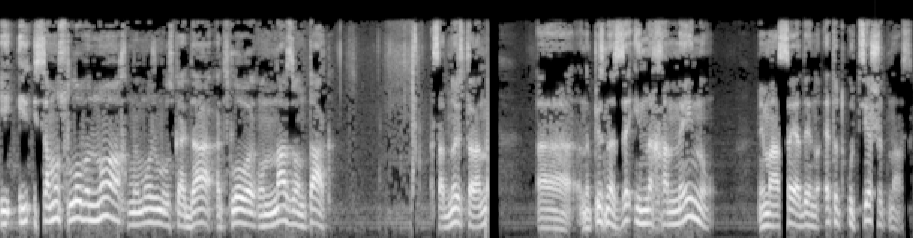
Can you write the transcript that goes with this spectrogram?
И, и, и само слово Ноах, мы можем его сказать, да, от слова, он назван так. С одной стороны, э, написано «за инахамейну мимаасаядейну», этот утешит нас.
